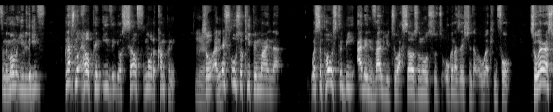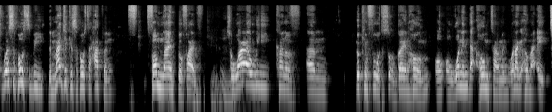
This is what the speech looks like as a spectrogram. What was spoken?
From the moment you leave, and that's not helping either yourself nor the company. Yeah. So and let's also keep in mind that we're supposed to be adding value to ourselves and also to organizations that we're working for. So whereas we're supposed to be, the magic is supposed to happen from nine till 5 mm-hmm. So why are we kind of um, looking forward to sort of going home or, or wanting that home time? And when I get home at eight,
